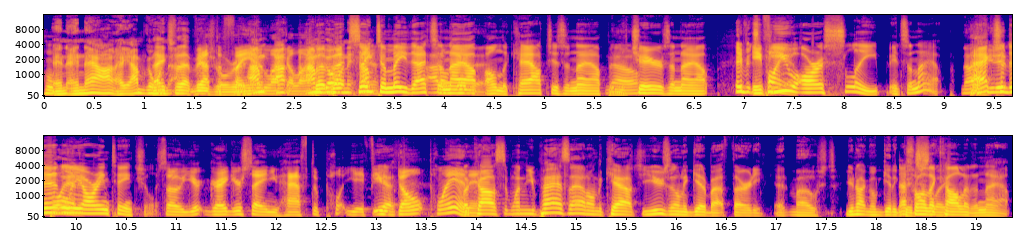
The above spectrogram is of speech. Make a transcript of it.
and and now hey, I'm going. Thanks for that Got visual, the fan I'm- like a I'm- light. I'm But, going- but see, to me, that's a nap. that. On the couch is a nap, and the chair is a nap. If it's if you are asleep, it's a nap. No, if you didn't Accidentally or intentionally. So, you're, Greg, you're saying you have to play. If you Yes. don't plan it, Because when you pass out on the couch, you usually only get about 30 at most. You're not going to get a That's good why sleep. they call it a nap.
